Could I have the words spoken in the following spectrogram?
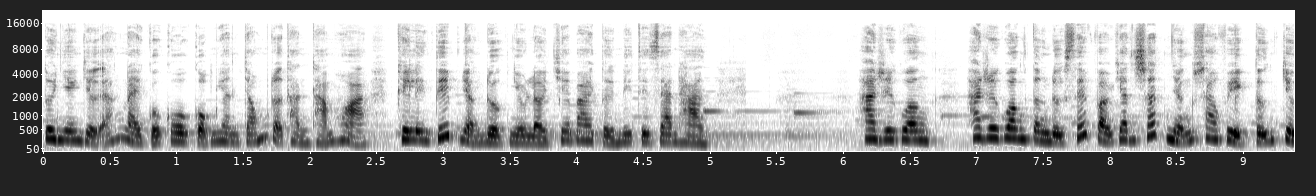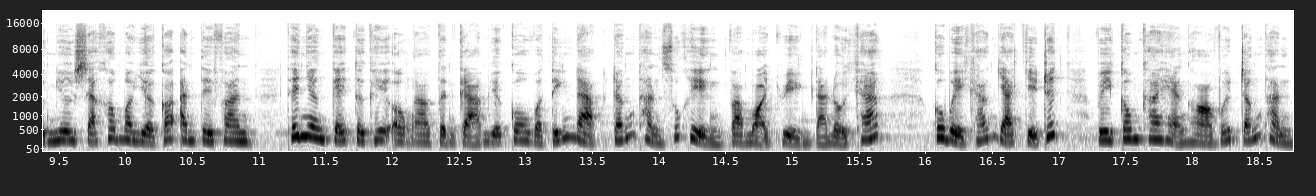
Tuy nhiên, dự án này của cô cũng nhanh chóng trở thành thảm họa khi liên tiếp nhận được nhiều lời chê bai từ netizen Hàn. Harry Won Harry Won từng được xếp vào danh sách những sao Việt tưởng chừng như sẽ không bao giờ có anti-fan. Thế nhưng kể từ khi ồn ào tình cảm giữa cô và Tiến Đạt, Trấn Thành xuất hiện và mọi chuyện đã đổi khác. Cô bị khán giả chỉ trích vì công khai hẹn hò với Trấn Thành,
